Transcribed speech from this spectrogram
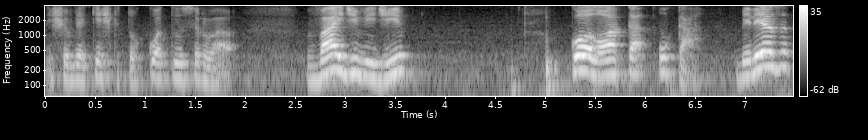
Deixa eu ver aqui, acho que tocou aqui o celular. Vai dividir. Coloca o K. Beleza?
